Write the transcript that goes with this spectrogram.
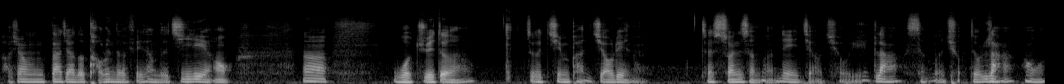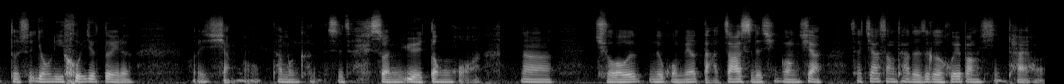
好像大家都讨论的非常的激烈哦。那我觉得这个键盘教练哦，在拴什么内角球也拉，什么球都拉哦，都是用力挥就对了。我在想哦，他们可能是在拴岳东华，那。球如果没有打扎实的情况下，再加上他的这个挥棒形态，吼，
